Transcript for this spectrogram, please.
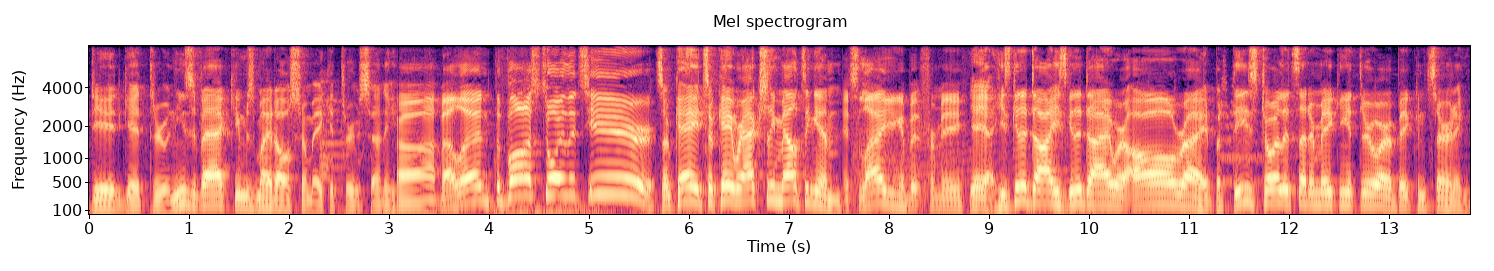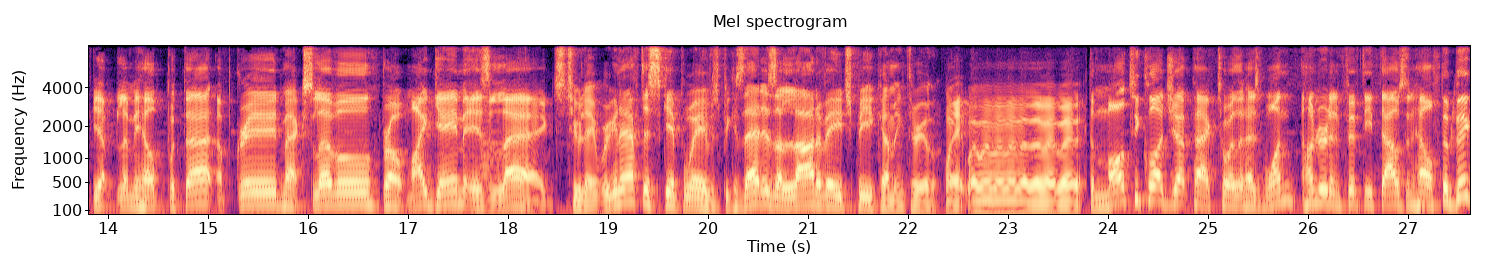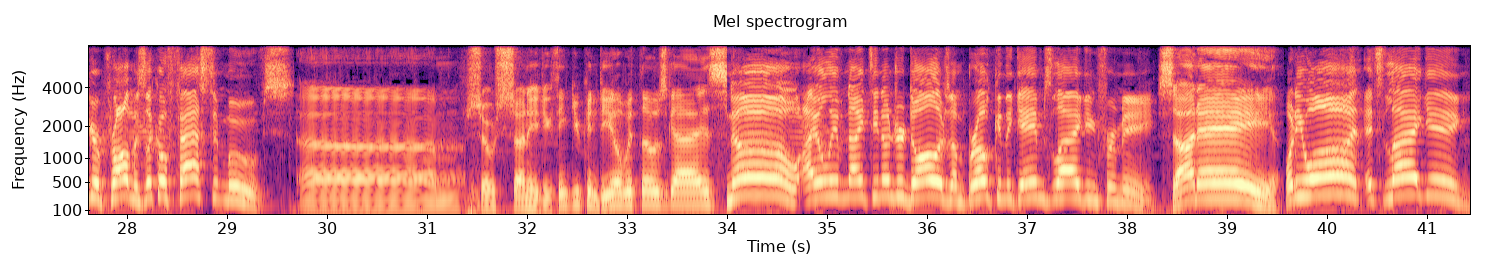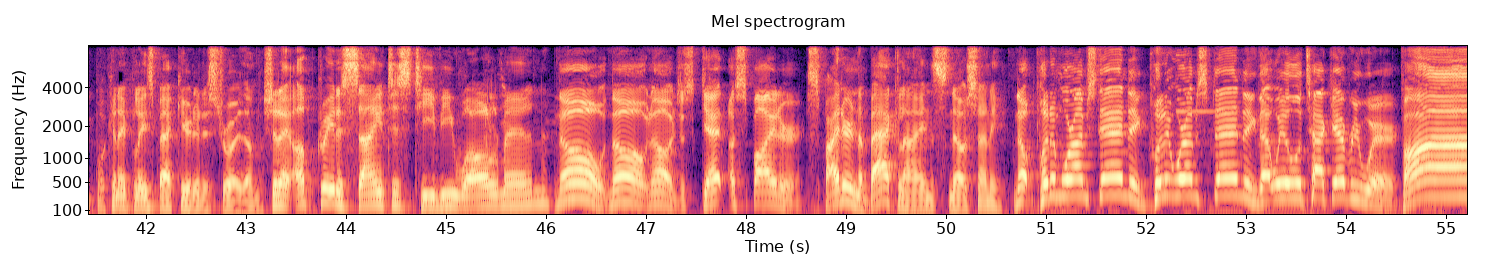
did get through, and these vacuums might also make it through, Sunny. Uh, Melon, the boss toilet's here. It's okay, it's okay. We're actually melting him. It's lagging a bit for me. Yeah, yeah, he's gonna die, he's gonna die. We're all right. But these toilets that are making it through are a bit concerning. Yep, let me help with that. Upgrade, max level. Bro, my game is lagged. It's too late. We're gonna have to skip waves because that is a lot of HP coming through. Wait, wait, wait, wait, wait, wait, wait, wait. The multi-claw jetpack toilet has 150,000 health. The bigger problem is look how fast it moves. Um, so Sunny, do you think you can deal with those guys? No, I only have $1,900. I'm broke and the game's lagging for me. Sunny! What do you want? It's lagging. What can I place back here to destroy them? Should I upgrade a scientist TV wall, man? No, no, no. Just get a spider. Spider in the back lines? No, Sunny. No, put him where I'm standing. Put it where I'm standing. That way he'll attack everywhere. Fine!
